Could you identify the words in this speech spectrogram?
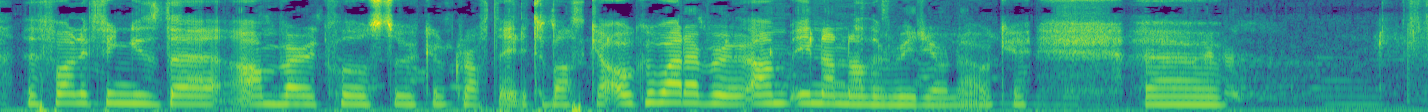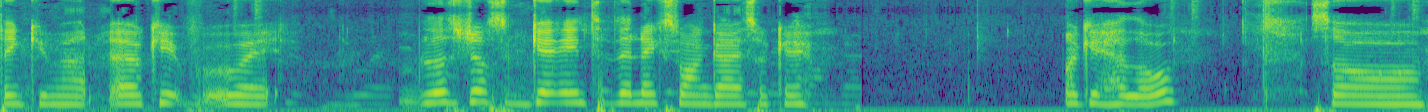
the funny thing is that I'm very close to can craft 82 Buzzcut. Okay, whatever. I'm in another video now. Okay. Uh, thank you, man. Okay, wait. Let's just get into the next one, guys. Okay. Okay. Hello. So.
